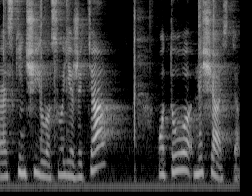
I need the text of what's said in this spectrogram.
е, скінчило своє життя ото нещастя?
